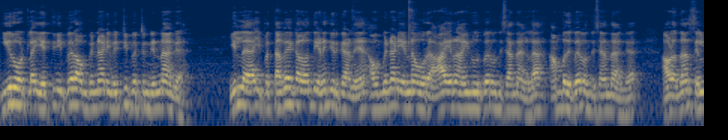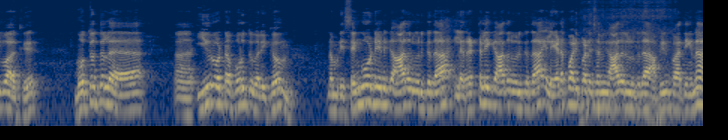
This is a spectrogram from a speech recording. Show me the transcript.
ஈரோட்டில் எத்தனை பேர் அவன் பின்னாடி வெற்றி பெற்று நின்னாங்க? இல்லை இப்போ தவேக்கால் வந்து இணைஞ்சிருக்கானே அவன் பின்னாடி என்ன ஒரு ஆயிரம் ஐநூறு பேர் வந்து சேர்ந்தாங்களா? ஐம்பது பேர் வந்து சேர்ந்தாங்க. அவ்வளோதான் செல்வாக்கு. மொத்தத்தில் ஈரோட்டை பொறுத்த வரைக்கும் நம்முடைய செங்கோட்டையனுக்கு ஆதரவு இருக்குதா? இல்லை ரெட்டலைக்கு ஆதரவு இருக்குதா? இல்லை எடப்பாடி பழனிசாமிக்கு ஆதரவு இருக்குதா? அப்படின்னு பார்த்தீங்கன்னா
